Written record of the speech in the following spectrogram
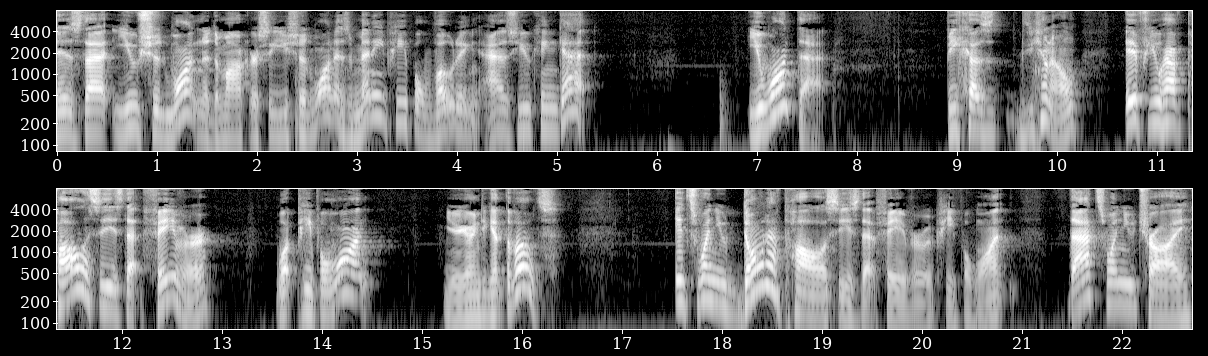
is that you should want in a democracy, you should want as many people voting as you can get. You want that. Because, you know, if you have policies that favor what people want, you're going to get the votes. It's when you don't have policies that favor what people want, that's when you try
